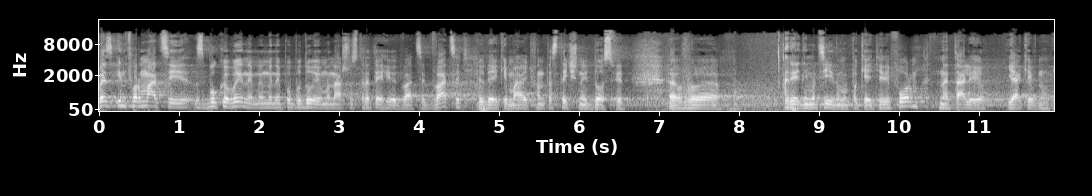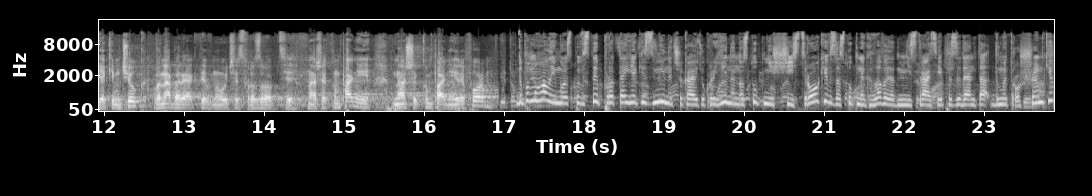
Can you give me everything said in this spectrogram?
Без інформації з Буковини ми, не побудуємо нашу стратегію 2020. Люди, які мають фантастичний досвід е, в реанімаційному пакеті реформ, Наталію Яківну Якимчук. Вона бере активну участь в розробці наших компаній, нашої компанії реформ. Допомагали йому розповісти про те, які зміни чекають Україну наступні шість років. Заступник глави адміністрації президента Дмитро Шимків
